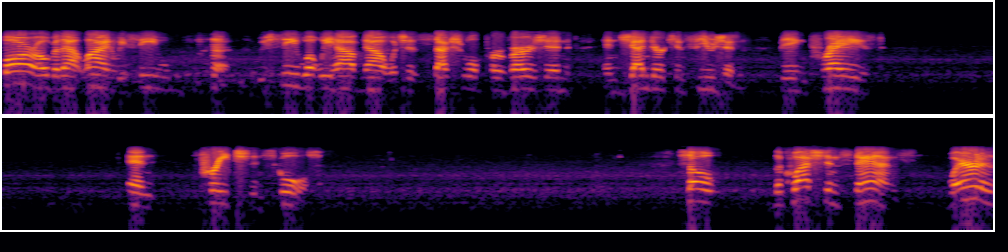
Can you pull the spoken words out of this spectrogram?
far over that line, we see we see what we have now, which is sexual perversion and gender confusion being praised and preached in schools. So the question stands where does,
